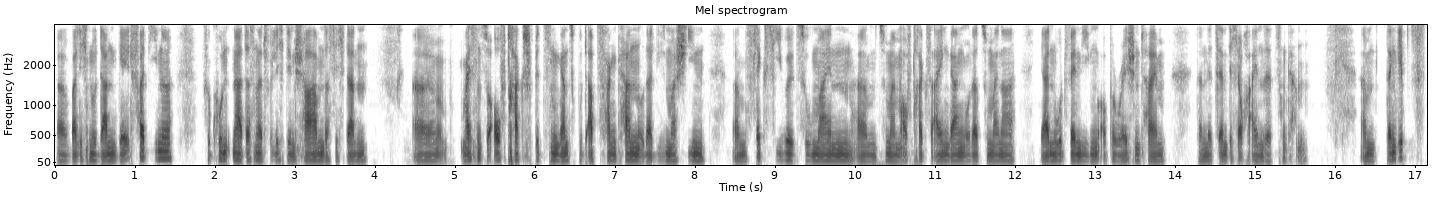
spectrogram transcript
äh, weil ich nur dann Geld verdiene. Für Kunden hat das natürlich den Charme, dass ich dann äh, meistens so Auftragsspitzen ganz gut abfangen kann oder diese Maschinen ähm, flexibel zu, meinen, ähm, zu meinem Auftragseingang oder zu meiner ja, notwendigen Operation Time dann letztendlich auch einsetzen kann. Ähm, dann gibt es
